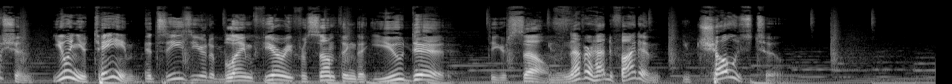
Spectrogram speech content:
You and your team. It's easier to blame Fury for something that you did to yourself. You never had to fight him. You chose to.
